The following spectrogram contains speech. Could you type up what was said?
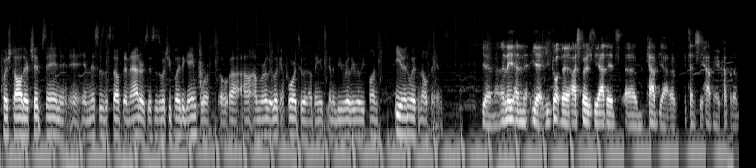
pushed all their chips in and, and this is the stuff that matters. This is what you play the game for. So uh, I'm really looking forward to it. I think it's going to be really, really fun, even with no fans. Yeah, man. And yeah, you've got the, I suppose, the added um, caveat of potentially having a couple of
